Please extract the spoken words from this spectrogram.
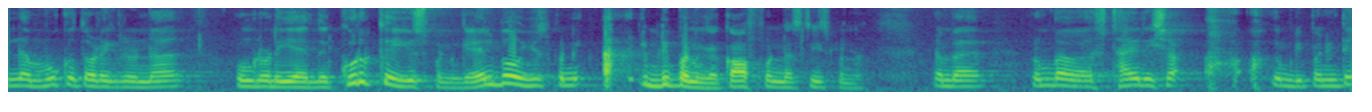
இல்லை மூக்கு துடைக்கணும்னா உங்களுடைய இந்த குறுக்கை யூஸ் பண்ணுங்கள் எல்போ யூஸ் பண்ணி இப்படி பண்ணுங்கள் காஃப் பண்ண ஸ்னீஸ் பண்ண. நம்ம ரொம்ப ஸ்டைலிஷாக இப்படி பண்ணிவிட்டு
